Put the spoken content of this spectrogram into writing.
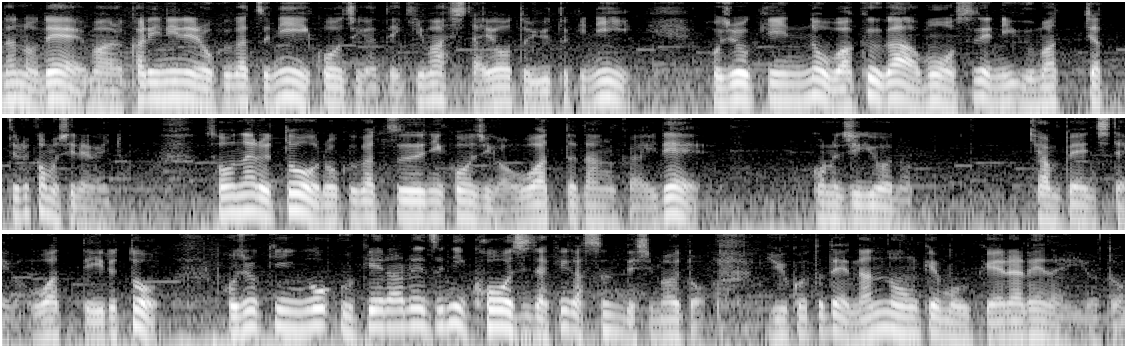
なので、まあ、仮にね6月に工事ができましたよという時に補助金の枠がもうすでに埋まっちゃってるかもしれないとそうなると6月に工事が終わった段階でこの事業のキャンペーン自体が終わっていると補助金を受けられずに工事だけが済んでしまうということで何の恩恵も受けられないよと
